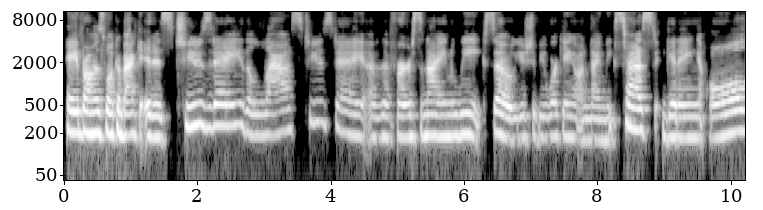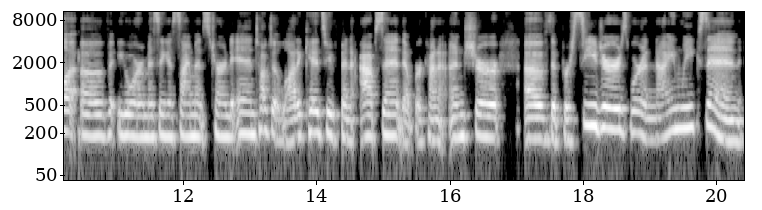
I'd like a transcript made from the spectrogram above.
Hey, Brahmas, welcome back. It is Tuesday, the last Tuesday of the first nine weeks. So you should be working on nine weeks test, getting all of your missing assignments turned in. Talked to a lot of kids who've been absent that were kind of unsure of the procedures. We're nine weeks in.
